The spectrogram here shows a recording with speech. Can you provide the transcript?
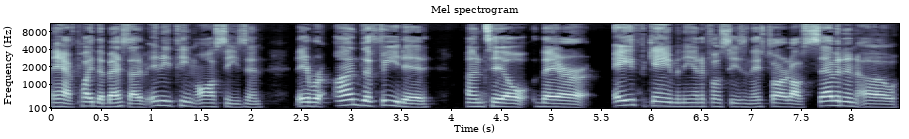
They have played the best out of any team all season. They were undefeated until their eighth game in the NFL season. They started off 7 and 0.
